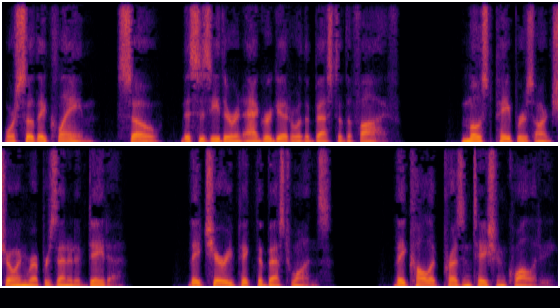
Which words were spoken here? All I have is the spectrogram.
or so they claim, so, this is either an aggregate or the best of the five. Most papers aren't showing representative data. They cherry pick the best ones. They call it presentation quality.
